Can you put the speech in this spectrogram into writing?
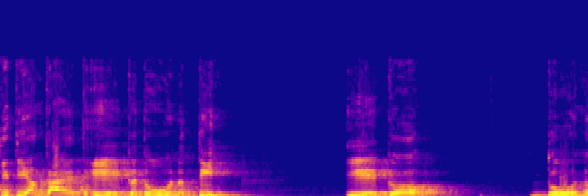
किती अंक आहेत? एक दोन तीन. एक दोन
